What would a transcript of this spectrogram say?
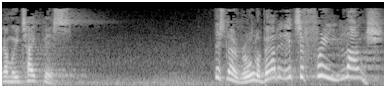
and we take this? There's no rule about it. It's a free lunch.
